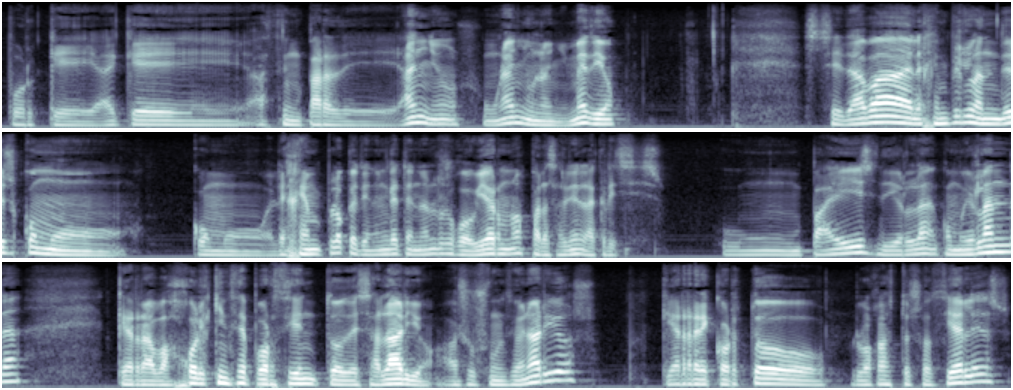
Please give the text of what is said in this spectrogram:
porque hay que hace un par de años, un año, un año y medio, se daba el ejemplo irlandés como, como el ejemplo que tienen que tener los gobiernos para salir de la crisis. Un país de Irla como Irlanda que rebajó el 15% de salario a sus funcionarios, que recortó los gastos sociales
